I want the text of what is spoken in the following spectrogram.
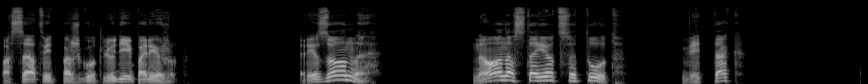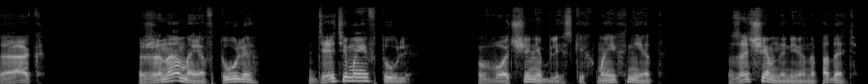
Посад ведь пожгут, людей порежут. Резонно. Но он остается тут. Ведь так? Так. Жена моя в Туле, дети мои в Туле. В отчине близких моих нет. Зачем на нее нападать?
